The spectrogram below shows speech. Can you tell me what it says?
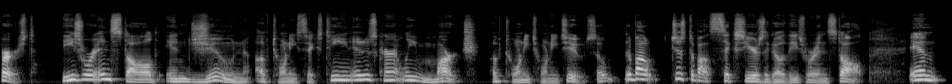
First, these were installed in June of 2016. It is currently March of 2022. So about just about six years ago, these were installed. And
